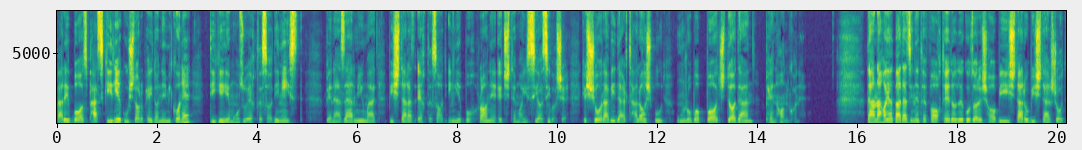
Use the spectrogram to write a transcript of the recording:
برای بازپسگیری گوشت رو پیدا نمی‌کنه دیگه یه موضوع اقتصادی نیست. به نظر می اومد بیشتر از اقتصاد این یه بحران اجتماعی سیاسی باشه که شوروی در تلاش بود اون رو با باج دادن پنهان کنه. در نهایت بعد از این اتفاق تعداد گزارش ها بیشتر و بیشتر شد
